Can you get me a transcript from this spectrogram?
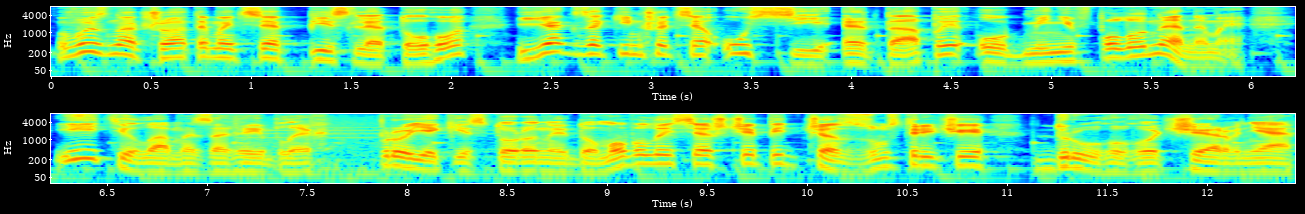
визначатиметься після того, як закінчаться усі етапи обмінів полоненими і тілами загиблих, про які сторони домовилися ще під час зустрічі 2 червня.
